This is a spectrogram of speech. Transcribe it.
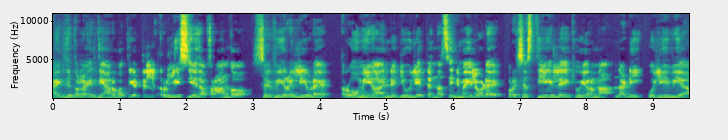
ആയിരത്തി തൊള്ളായിരത്തി അറുപത്തി എട്ടിൽ റിലീസ് ചെയ്ത ഫ്രാങ്കോ സെഫിറല്ലിയുടെ റോമിയോ ആൻഡ് ജൂലിയറ്റ് എന്ന സിനിമയിലൂടെ പ്രശസ്തിയിലേക്ക് ഉയർന്ന നടി ഒലീവിയ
